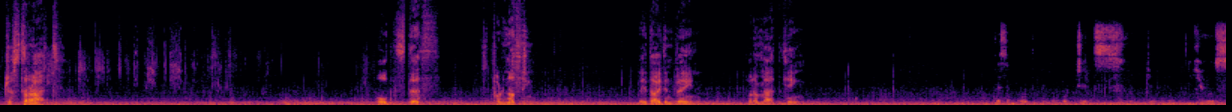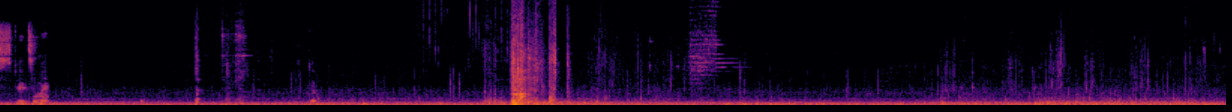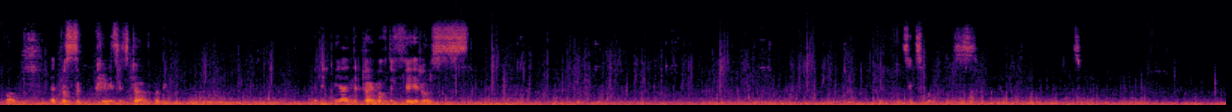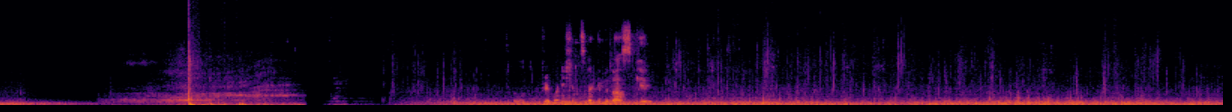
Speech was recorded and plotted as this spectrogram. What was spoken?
Just a rat. All this death for nothing. In vain for a mad king. To pick up objects. Use to that was a crazy start for the I we are in the time of the pharaohs. Six months. Oh, premonitions like in the last game.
